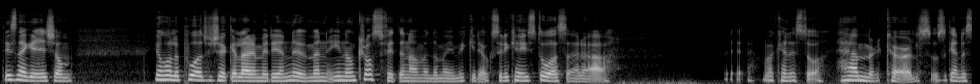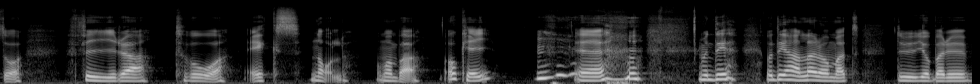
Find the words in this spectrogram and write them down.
det är sådana grejer som jag håller på att försöka lära mig det nu, men inom crossfiten använder man ju mycket det också. Det kan ju stå så här, eh, vad kan det stå? Hammer curls och så kan det stå 4, 2, x, 0. Och man bara, okej. Okay. Eh, men det, och det handlar om att du jobbar du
